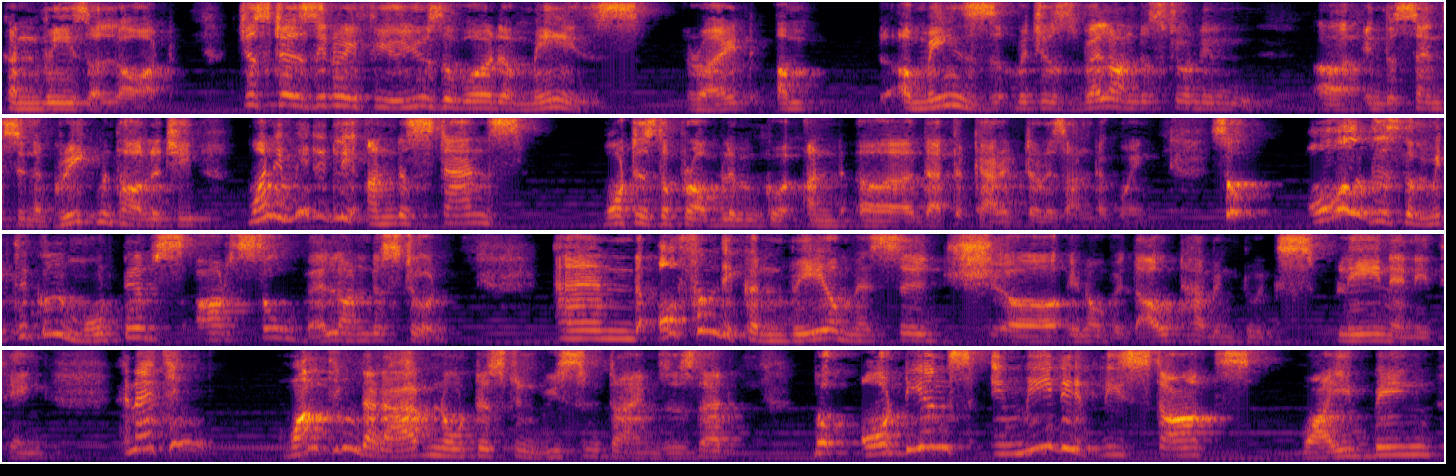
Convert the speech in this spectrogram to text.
conveys a lot. Just as you know, if you use the word amaze, right? Um, amaze, which is well understood in uh, in the sense in a Greek mythology, one immediately understands what is the problem go- uh, that the character is undergoing. So all this, the mythical motives are so well understood, and often they convey a message, uh, you know, without having to explain anything. And I think one thing that I've noticed in recent times is that the audience immediately starts vibing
